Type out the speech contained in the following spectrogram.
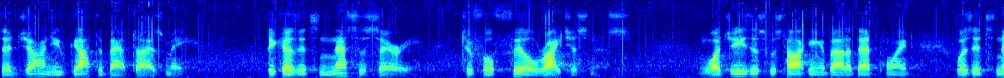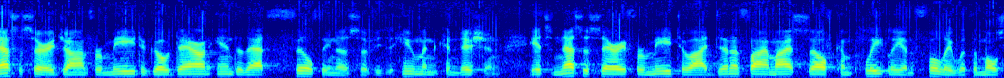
said, John, you've got to baptize me because it's necessary to fulfill righteousness. What Jesus was talking about at that point was it's necessary, John, for me to go down into that filthiness of the human condition. It's necessary for me to identify myself completely and fully with the most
